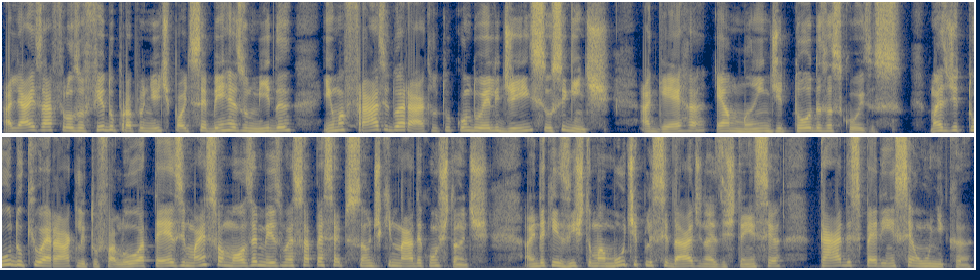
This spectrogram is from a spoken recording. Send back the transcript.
Aliás, a filosofia do próprio Nietzsche pode ser bem resumida em uma frase do Heráclito quando ele diz o seguinte: A guerra é a mãe de todas as coisas. Mas de tudo que o Heráclito falou, a tese mais famosa é mesmo essa percepção de que nada é constante. Ainda que exista uma multiplicidade na existência, cada experiência é única.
